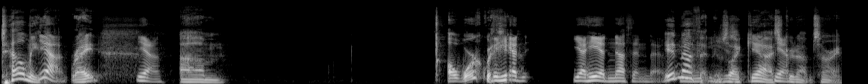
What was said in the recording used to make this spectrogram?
Tell me Yeah. that, right? yeah Um, I'll work with but he you. had yeah he had nothing though He had nothing. he it was just- like, yeah, I yeah. screwed up. Sorry.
